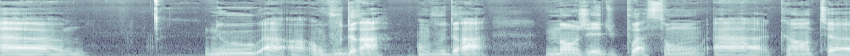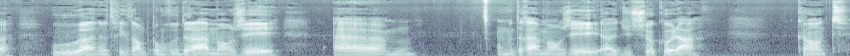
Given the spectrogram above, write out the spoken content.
Euh, nous, on voudra, on voudra manger du poisson quand ou un autre exemple, on voudra manger, euh, on voudra manger euh, du chocolat quand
